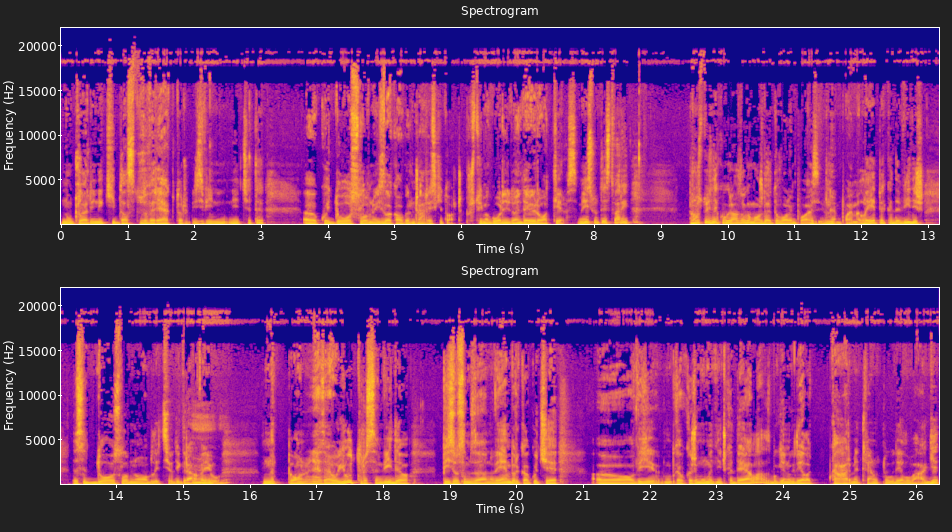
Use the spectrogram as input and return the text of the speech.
nuklearni neki, da li se to zove reaktor, izvinit ćete, uh, koji doslovno izgleda kao grančarijski točak, što ima gornji donji deo i rotira se. Meni su te stvari prosto iz nekog razloga možda je to volim poeziju, nemam pojma. Lepe kada vidiš da se doslovno oblici odigravaju mm na, ono, ne znam, evo jutro sam video, pisao sam za novembar kako će uh, ovi, kako kažem, umetnička dela, zbog jednog dela karme trenutno u delu vage,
